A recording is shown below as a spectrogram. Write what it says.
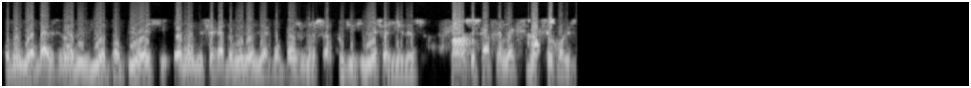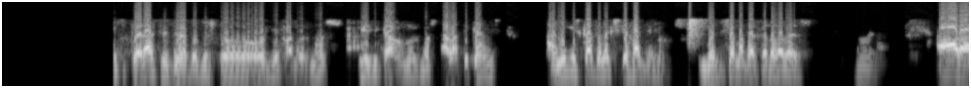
Όταν διαβάζεις ένα βιβλίο το οποίο έχει ένα δισεκατομμύριο διακοπές μέσα, που έχει χίλιες σελίδες, και κάθε λέξη είναι ξεχωριστή. Έχει τεράστιες δυνατότητες το εγκέφαλό μας, και ειδικά ο νους μας, αλλά τι κάνεις. Ανοίγεις κάθε λέξη και φάκελο. Γιατί σταματάς, καταλαβέ. Ναι. Άρα,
